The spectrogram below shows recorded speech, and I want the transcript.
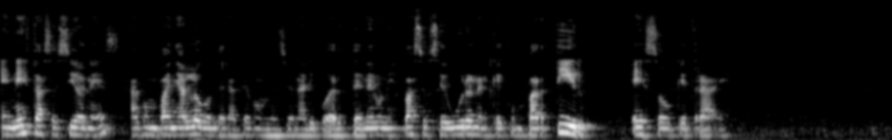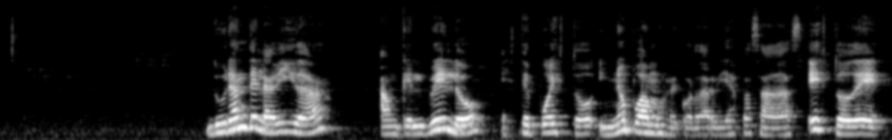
en estas sesiones acompañarlo con terapia convencional y poder tener un espacio seguro en el que compartir eso que trae. Durante la vida, aunque el velo esté puesto y no podamos recordar vidas pasadas, esto de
